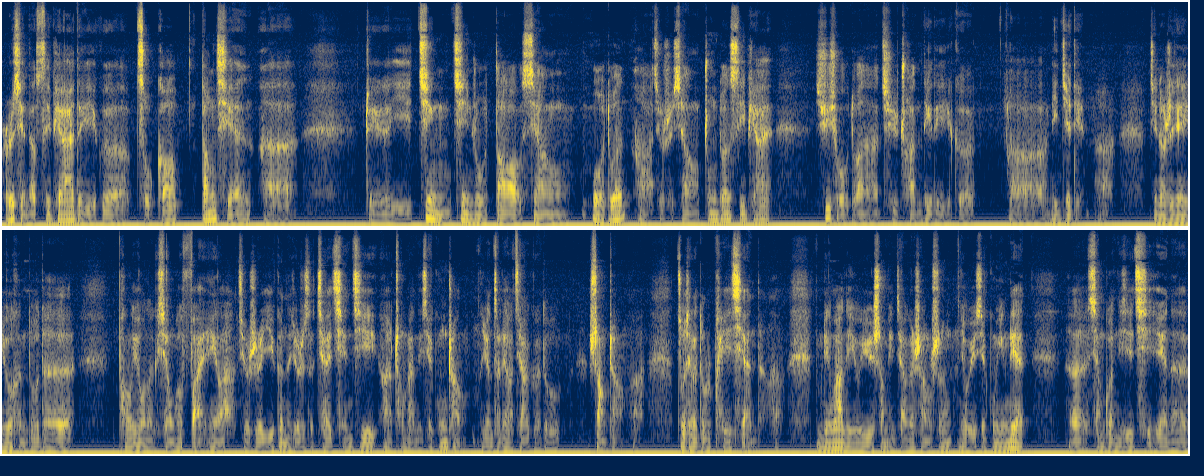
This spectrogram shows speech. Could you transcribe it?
而且呢，CPI 的一个走高，当前呃。这个已经进入到向末端啊，就是向终端 CPI 需求端啊去传递的一个呃临界点啊。近段时间有很多的朋友呢向我反映啊，就是一个呢就是在前期啊承揽的一些工厂原材料价格都上涨啊，做下来都是赔钱的啊。那么另外呢，由于商品价格上升，有一些供应链呃相关的一些企业呢，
